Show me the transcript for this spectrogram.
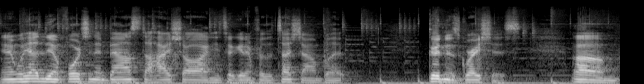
And we had the unfortunate bounce to Hishaw and he took it in for the touchdown, but goodness gracious. Um,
